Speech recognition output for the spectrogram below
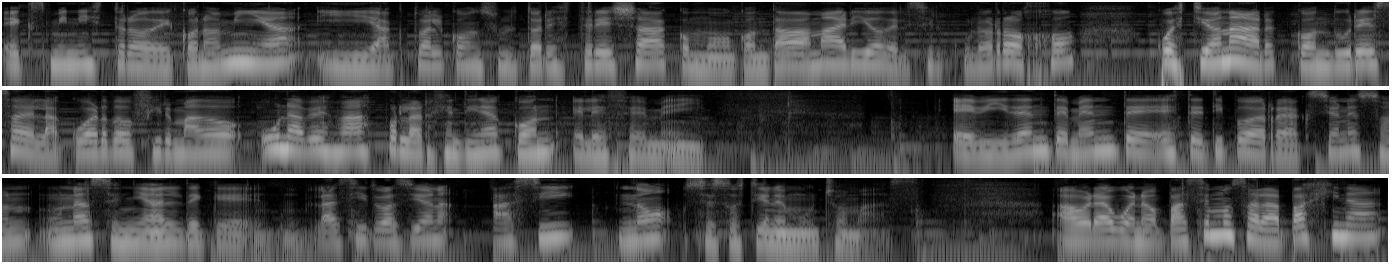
ex ministro de Economía y actual consultor estrella, como contaba Mario, del Círculo Rojo, cuestionar con dureza el acuerdo firmado una vez más por la Argentina con el FMI. Evidentemente, este tipo de reacciones son una señal de que la situación así no se sostiene mucho más. Ahora, bueno, pasemos a la página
